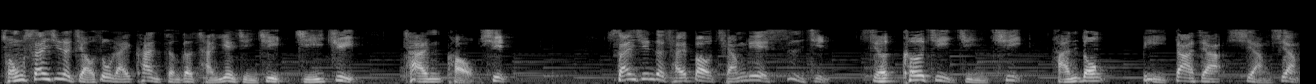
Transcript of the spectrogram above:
从三星的角度来看，整个产业景气极具参考性。三星的财报强烈示警，科技景气寒冬比大家想象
